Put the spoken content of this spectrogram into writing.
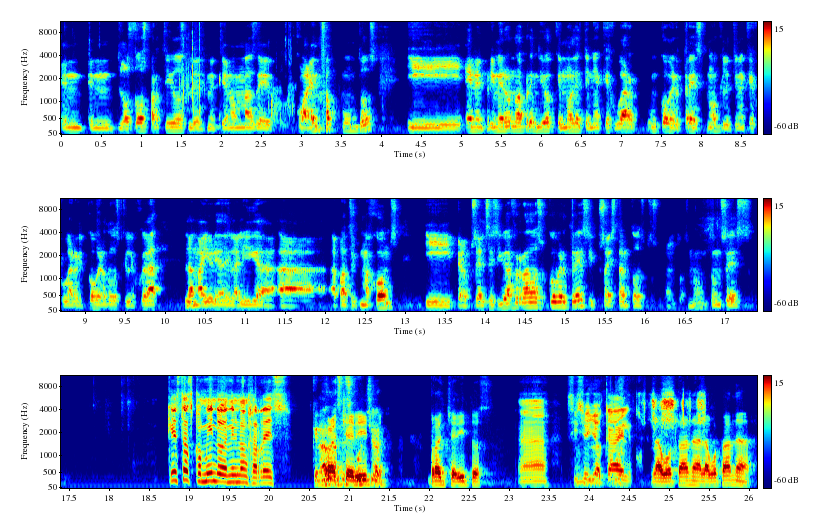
en, los dos partidos les metieron más de 40 puntos y en el primero no aprendió que no le tenía que jugar un cover 3, ¿no? Que le tenía que jugar el cover 2 que le juega la mayoría de la liga a, a Patrick Mahomes y, pero pues él se siguió aferrado a su cover 3 y pues ahí están todos tus puntos, ¿no? Entonces. ¿Qué estás comiendo, Daniel Manjarres? Que nada Rancherito, Rancheritos. Ah, sí soy yo acá. El... La botana, la botana.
